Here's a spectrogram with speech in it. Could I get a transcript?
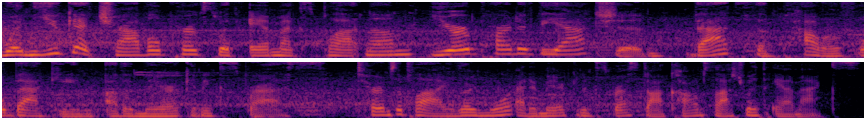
When you get travel perks with Amex Platinum, you're part of the action. That's the powerful backing of American Express. Terms apply. Learn more at americanexpress.com slash with Amex.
